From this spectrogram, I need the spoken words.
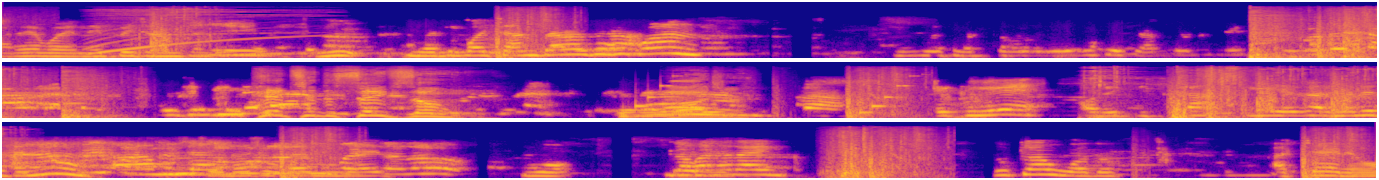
अरे भाई नहीं पहचानता. मैं तो पहचानता ना तुम कौन? Head to the safe zone. एक ये और एक इसका ये घर में लेते हूँ छोटा छोटा मोबाइल वो दबाना रैंक तो क्या हुआ तो अच्छा है रे वो।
